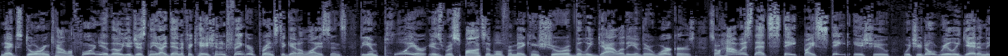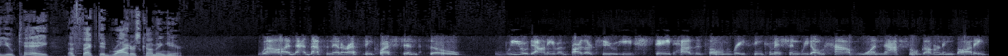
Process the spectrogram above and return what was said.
Next door in California, though, you just need identification and fingerprints to get a license. The employer is responsible for making sure of the legality of their workers. So how has that state by state issue, which you don't really get in the UK, affected riders coming here? Well, and that's an interesting question. So we go down even farther too. Each state has its own racing commission. We don't have one national governing body.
